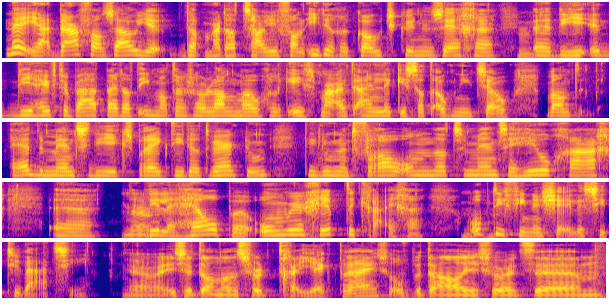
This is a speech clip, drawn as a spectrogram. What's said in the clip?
Nee, ja, daarvan zou je, dat, maar dat zou je van iedere coach kunnen zeggen. Mm die, die heeft er baat bij dat iemand er zo lang mogelijk is. Maar uiteindelijk is dat ook niet zo. Want hè, de mensen die ik spreek die dat werk doen, die doen het vooral omdat ze mensen heel graag uh, willen helpen om weer grip te krijgen op mhm. die financiële situatie. Ja, is het dan een soort trajectprijs of betaal je een soort. Um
